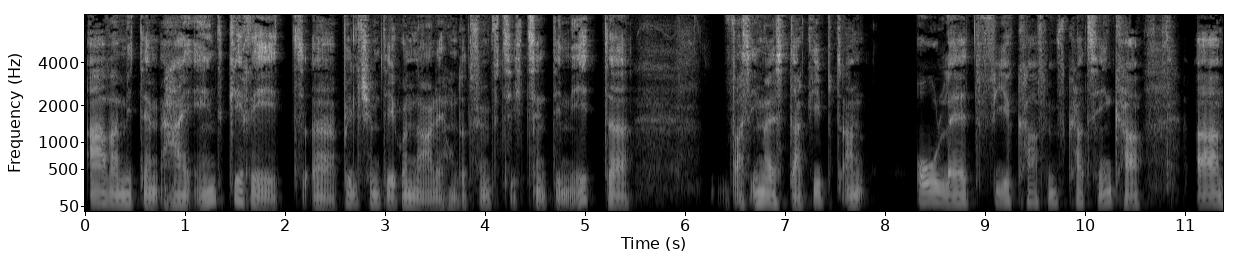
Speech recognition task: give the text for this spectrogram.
Aber mit dem High-End-Gerät, äh, Bildschirmdiagonale 150 Zentimeter, was immer es da gibt an OLED, 4K, 5K, 10K, äh,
